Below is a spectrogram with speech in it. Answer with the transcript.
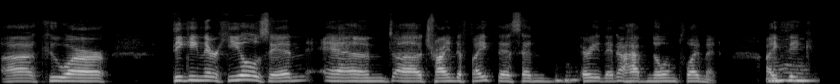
uh, who are digging their heels in and uh, trying to fight this and Mhm. they they don't have no employment. I think Mhm.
